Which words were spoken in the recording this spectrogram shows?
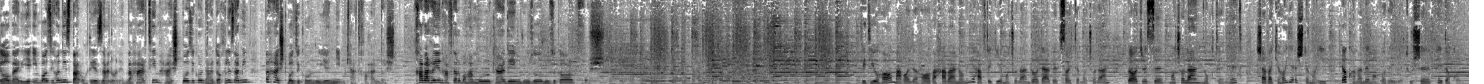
داوری این بازی ها نیز بر عهده زنانه و هر تیم هشت بازیکن در داخل زمین و هشت بازیکن روی نیمکت خواهند داشت. خبرهای این هفته رو با هم مرور کردیم. روز و روزگار خوش. ویدیوها، مقاله ها و خبرنامه هفتگی ماچولن را در وبسایت ماچولن به آدرس ماچولن نقطه نت شبکه های اجتماعی یا کانال ماهواره توشه پیدا کنید.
